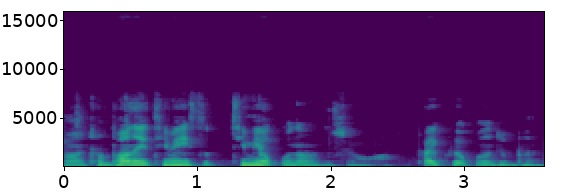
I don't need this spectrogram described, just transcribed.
아 전판에 팀에 있었 팀이었구나. 저거가. 파이크였구나 전판.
